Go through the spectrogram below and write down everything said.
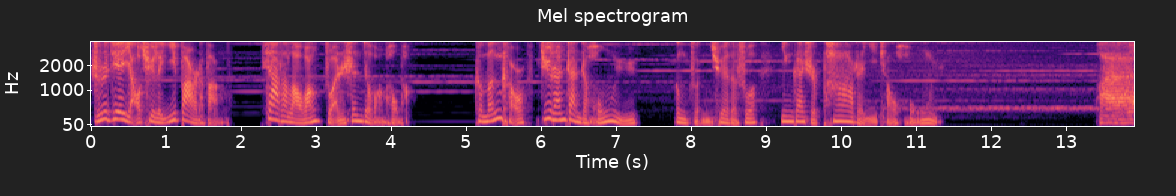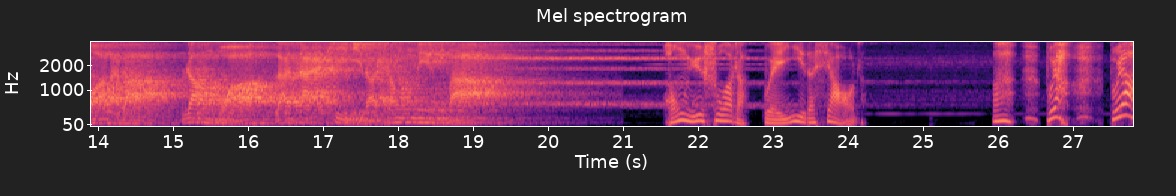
直接咬去了一半的棒子，吓得老王转身就往后跑。可门口居然站着红鱼，更准确的说，应该是趴着一条红鱼。快过来吧，让我来代替你的生命吧。红鱼说着，诡异的笑着。啊！不要，不要！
